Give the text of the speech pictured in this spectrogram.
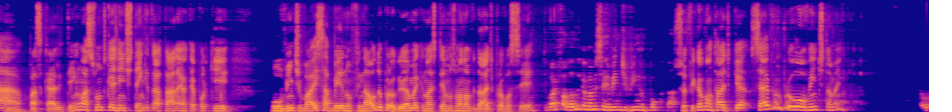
Ah, Pascal, tem um assunto que a gente tem que tratar, né? Até porque O ouvinte vai saber no final do programa que nós temos uma novidade para você. Tu vai falando que eu vou me servindo de vinho um pouco, tá? Você fica à vontade. Quer, serve um pro ouvinte também. O,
